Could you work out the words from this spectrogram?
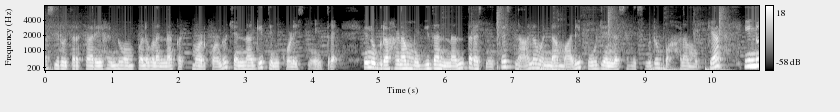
ಹಸಿರು ತರಕಾರಿ, ಹಣ್ಣು, ಹಂಪಲುಗಳನ್ನು ಕಟ್ ಮಾಡಿಕೊಂಡು ಚೆನ್ನಾಗಿ ತಿನ್ಕೊಳ್ಳಿ ಸ್ನೇಹಿತರೆ. ಇನ್ನು ಗ್ರಹಣ ಮುಗಿದ ನಂತರ ಸ್ನೇಹಿತರೆ, ಸ್ನಾನವನ್ನು ಮಾಡಿ ಪೂಜೆಯನ್ನು ಸಲ್ಲಿಸುವುದು ಬಹಳ ಮುಖ್ಯ. ಇನ್ನು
